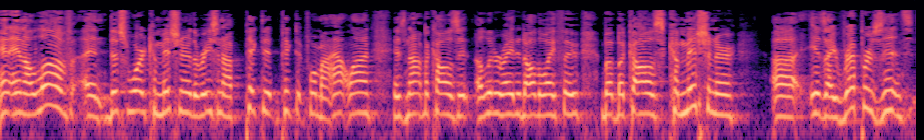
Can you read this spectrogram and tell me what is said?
And, and I love and this word commissioner. The reason I picked it, picked it for my outline is not because it alliterated all the way through, but because commissioner uh, is a, represent,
